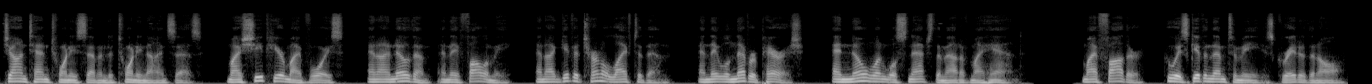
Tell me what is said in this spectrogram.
John 10:27 29 says, My sheep hear my voice, and I know them, and they follow me, and I give eternal life to them, and they will never perish, and no one will snatch them out of my hand. My Father, who has given them to me, is greater than all,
